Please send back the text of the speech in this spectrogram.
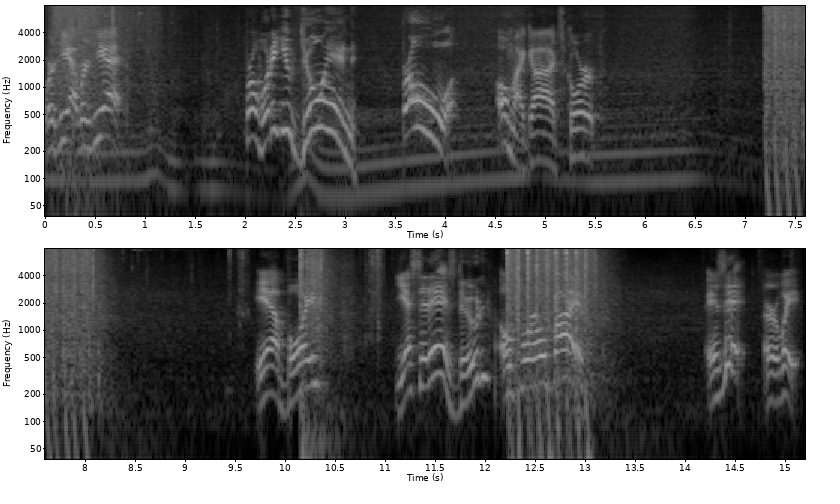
Where's he at? Where's he at? Bro, what are you doing? Bro. Oh my God, Scorp. Yeah, boy. Yes, it is, dude. 0405. Is it? Or wait.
